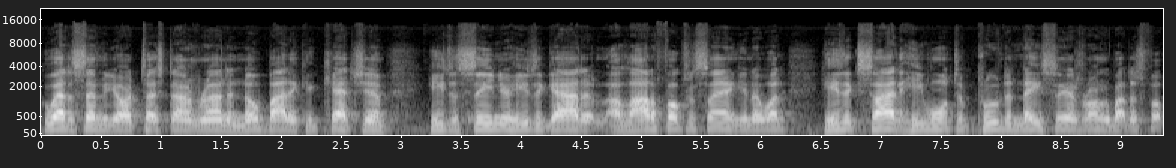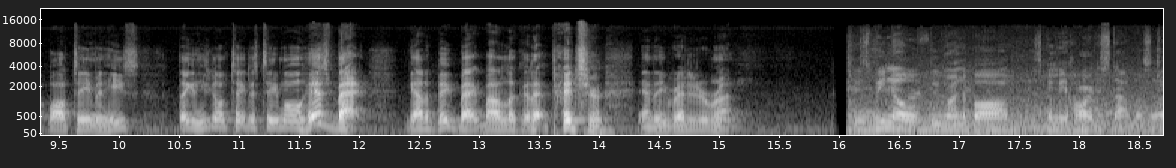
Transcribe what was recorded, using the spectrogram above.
who had a 70-yard touchdown run, and nobody could catch him. He's a senior. He's a guy that a lot of folks are saying, you know what? He's excited. He wants to prove the naysayers wrong about this football team, and he's thinking he's going to take this team on his back. Got a big back by the look of that picture, and they ready to run. Because we know if we run the ball, it's going to be hard to stop us. Uh,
